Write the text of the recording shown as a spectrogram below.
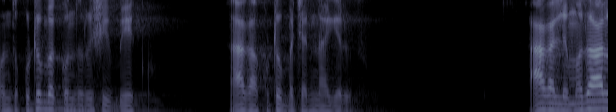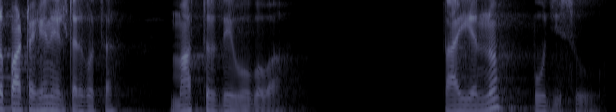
ಒಂದು ಕುಟುಂಬಕ್ಕೆ ಒಂದು ಋಷಿ ಬೇಕು. ಆಗ ಆ ಕುಟುಂಬ ಚೆನ್ನಾಗಿರೋದು ಆಗ ಅಲ್ಲಿ ಮೊದಲ ಪಾಠ ಏನು ಹೇಳ್ತಾರೆ ಗೊತ್ತಾ? ಮಾತೃದೇವೋಭವ. ತಾಯಿಯನ್ನು ಪೂಜಿಸು.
